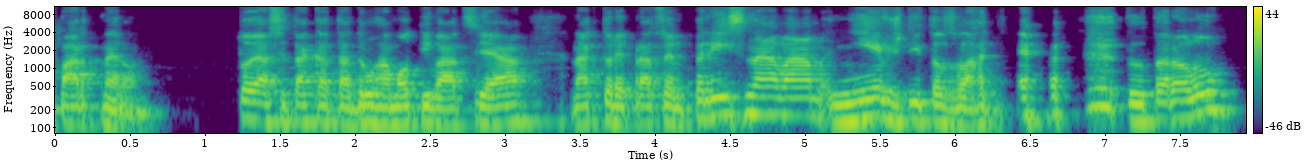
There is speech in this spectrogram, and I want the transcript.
partnerom. To je asi taká tá druhá motivácia, na ktorej pracujem. Priznávam, nie vždy to zvládne túto rolu,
